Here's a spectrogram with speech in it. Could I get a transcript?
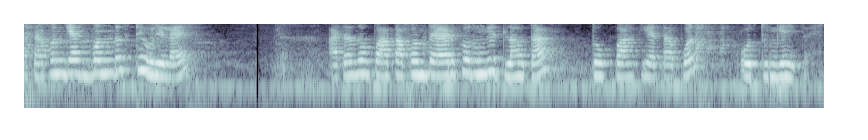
आता आपण गॅस बंदच ठेवलेला आहे. आता जो पाक आपण तयार करून घेतला होता तो पाक यात आपण ओतून घ्यायचा आहे.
